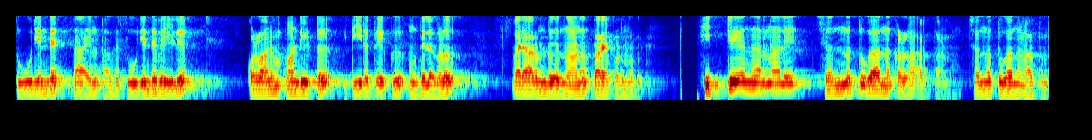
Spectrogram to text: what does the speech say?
സൂര്യന്റെ താഴെ നിന്നിട്ട് അത് സൂര്യന്റെ വെയിൽ കൊള്ളാനും വേണ്ടിയിട്ട് ഈ തീരത്തേക്ക് മുതലകൾ വരാറുണ്ട് എന്നാണ് പറയപ്പെടുന്നത്. ഹിറ്റ് എന്ന് പറഞ്ഞാൽ ചെന്നെത്തുക എന്നൊക്കെ ഉള്ള അർത്ഥമാണ്. ചെന്നെത്തുക എന്നുള്ള അർത്ഥം.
